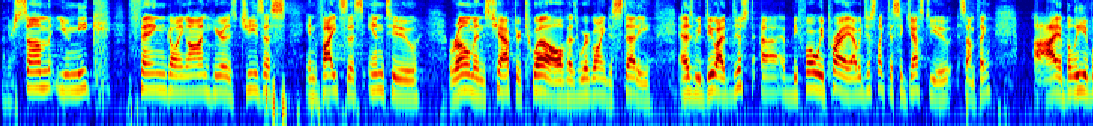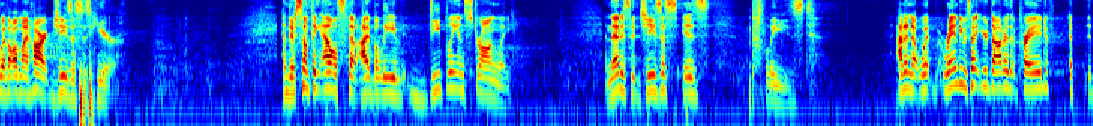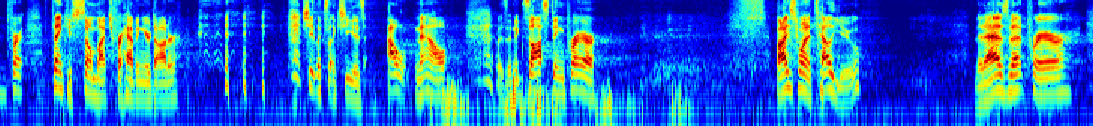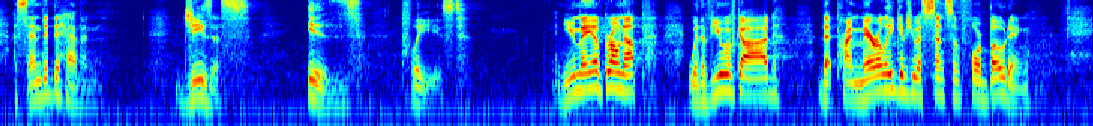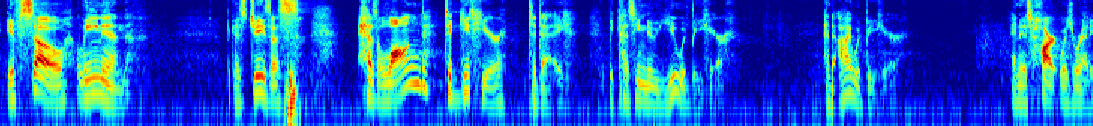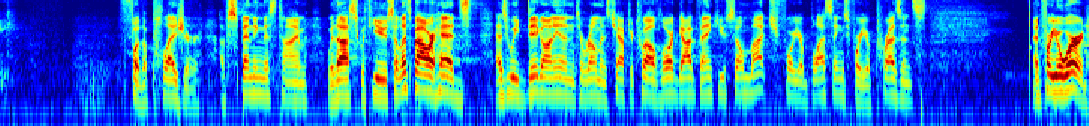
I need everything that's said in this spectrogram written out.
And there's some unique thing going on here as Jesus invites us into Romans chapter 12 as we're going to study. As we do, I just, uh, before we pray, I would just like to suggest to you something. I believe with all my heart Jesus is here. And there's something else that I believe deeply and strongly, and that is that Jesus is pleased. I don't know. What, Randy, was that your daughter that prayed? For, thank you so much for having your daughter. she looks like she is out now. It was an exhausting prayer. But I just want to tell you that as that prayer ascended to heaven, Jesus is pleased. And you may have grown up with a view of God that primarily gives you a sense of foreboding. If so, lean in because Jesus has longed to get here today because he knew you would be here and I would be here. And his heart was ready for the pleasure of spending this time with us, with you. So let's bow our heads as we dig on into Romans chapter 12. Lord God, thank you so much for your blessings, for your presence, and for your word.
